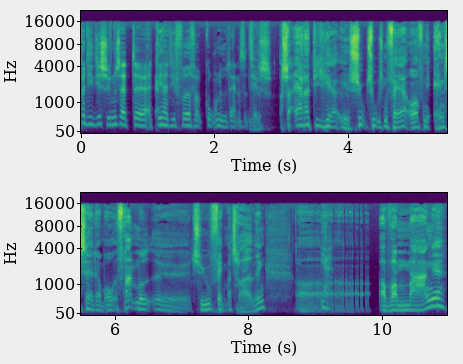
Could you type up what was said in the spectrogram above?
fordi de synes, at, øh, at det har de fået for god en uddannelse til. Yes. Og så er der de her øh, 7.000 færre offentlige ansatte om året frem mod øh, 2035, ikke? Og, ja. og hvor mange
